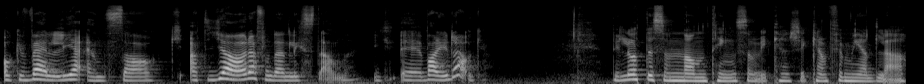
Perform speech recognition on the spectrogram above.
och välja en sak att göra från den listan eh, varje dag. Det låter som någonting som vi kanske kan förmedla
